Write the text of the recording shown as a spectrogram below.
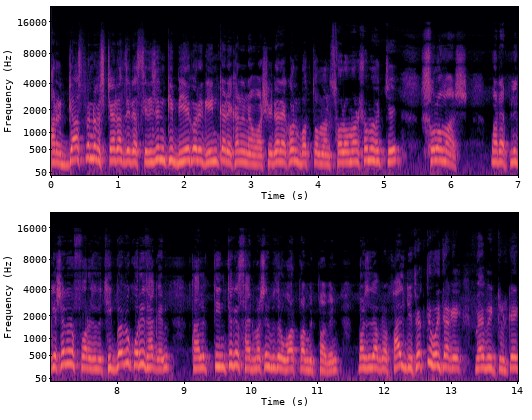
আর অ্যাডজাস্টমেন্ট অফ স্ট্যাটাস যেটা সিটিজেনকে বিয়ে করে গ্রিন কার্ড এখানে নেওয়া, সেটার এখন বর্তমান ষোলো মাস সময় হচ্ছে, ষোলো মাস। বাট অ্যাপ্লিকেশনের পরে যদি ঠিকভাবে করে থাকেন, তাহলে তিন থেকে চার মাসের ভিতরে ওয়ার্ক পারমিট পাবেন। বা যদি আপনার ফাইল ডিফেক্টিভ হয়ে থাকে মেবি ইট উইল টেক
